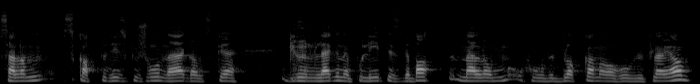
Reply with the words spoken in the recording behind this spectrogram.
Selv om skattediskusjonen er ganske grunnleggende politisk debatt mellom hovedblokkene og hovedfløyene.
